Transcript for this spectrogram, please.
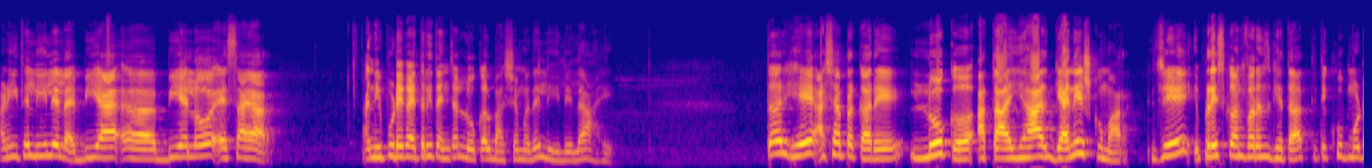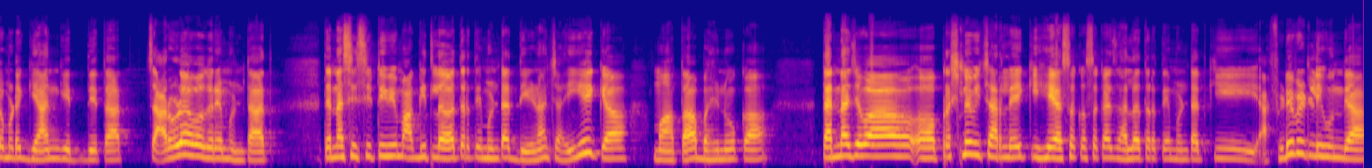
आणि इथे लिहिलेलं आहे B I B L O S I R. आणि पुढे काहीतरी त्यांच्या लोकल भाषेमध्ये लिहिलेलं आहे. तर हे अशा प्रकारे लोक आता ह्या ज्ञानेश कुमार जे प्रेस कॉन्फरन्स घेतात तिथे खूप मोठं मोठं ज्ञान घेत देतात चारोळ्या वगैरे म्हणतात त्यांना सी सी टी व्ही मागितलं तर ते म्हणतात देना चाहिए क्या माता बहिनो का? त्यांना जेव्हा प्रश्न विचारले की हे असं कसं काय झालं तर ते म्हणतात की ॲफिडेविट लिहून द्या.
